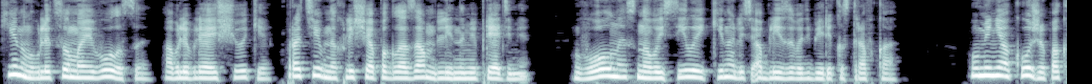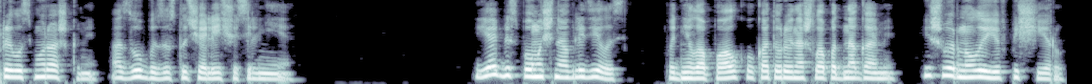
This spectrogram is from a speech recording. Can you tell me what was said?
кинул в лицо мои волосы, облепляя щеки, противно хлеща по глазам длинными прядями. Волны с новой силой кинулись облизывать берег островка. У меня кожа покрылась мурашками, а зубы застучали еще сильнее. Я беспомощно огляделась, подняла палку, которую нашла под ногами, и швырнула ее в пещеру.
